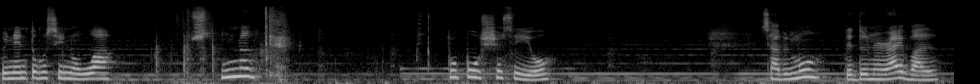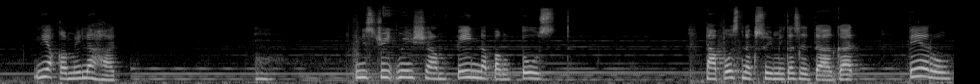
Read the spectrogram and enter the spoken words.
Kwento mo si Noah. Nung nag... propose siya sa'yo. Sabi mo, dead on arrival, niyak kami lahat. Mm. In-straight mo yung champagne na pang toast. Tapos nag-swimming ka sa dagat. Pero,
